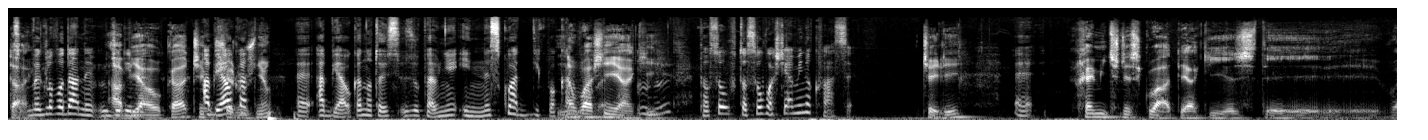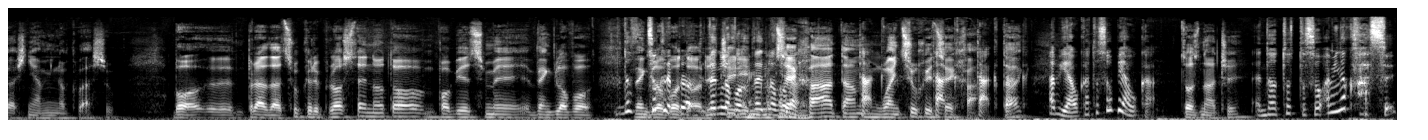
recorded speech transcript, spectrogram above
Tak. Węglowodany A dzielimy. białka czym A białka- się różnią? e, A białka, no to jest zupełnie inny składnik pokarmowy. No właśnie jaki? Mhm. To, są, to są właśnie aminokwasy. Czyli E, chemiczny skład, jaki jest yy, właśnie aminokwasów. Bo, yy, prawda, cukry proste, no to powiedzmy węglowo, No, cukry węglowodory, pro- węglowo- czyli węglowodany. CH, tam Tak, łańcuchy tak, CH, tak, tak. A białka to są białka. To znaczy? No to, to są aminokwasy.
